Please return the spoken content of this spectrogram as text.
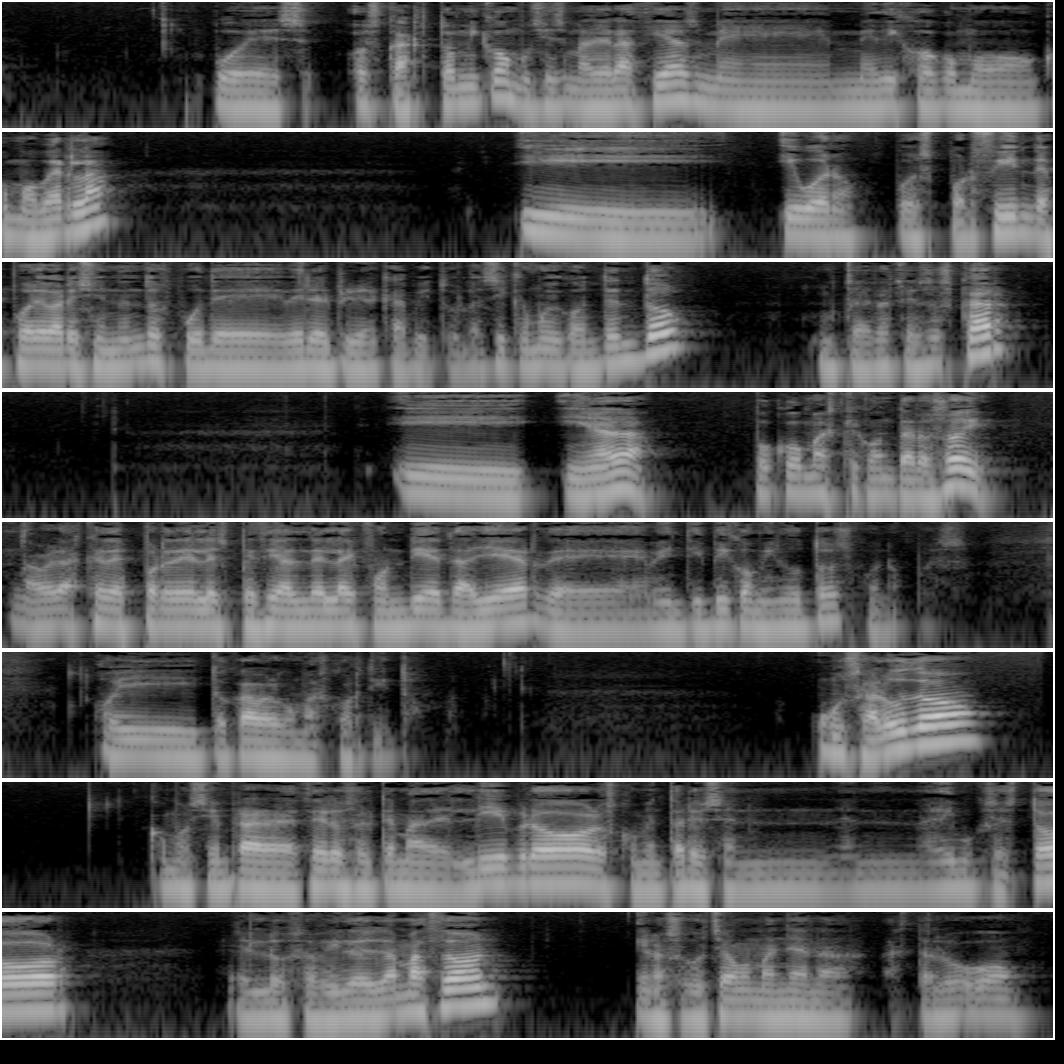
pues Oscar Tómico, muchísimas gracias, me, me dijo cómo, cómo verla. Y, y bueno, pues por fin, después de varios intentos, pude ver el primer capítulo. Así que muy contento. Muchas gracias, Oscar. Y, y nada, poco más que contaros hoy. La verdad es que después del especial del iPhone 10 de ayer, de veintipico minutos, bueno, pues hoy tocaba algo más cortito. Un saludo. Como siempre, agradeceros el tema del libro, los comentarios en, en el eBooks Store, en los afiliados de Amazon. Y nos escuchamos mañana. Hasta luego.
